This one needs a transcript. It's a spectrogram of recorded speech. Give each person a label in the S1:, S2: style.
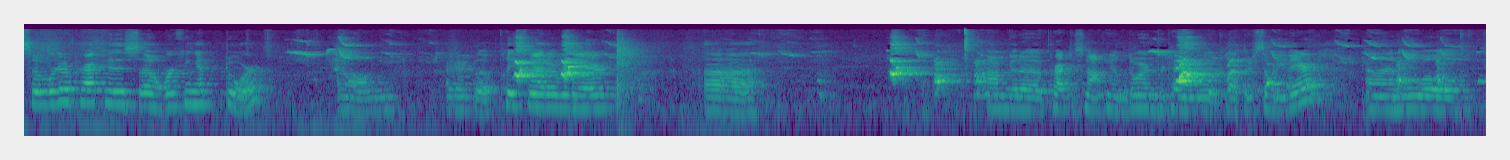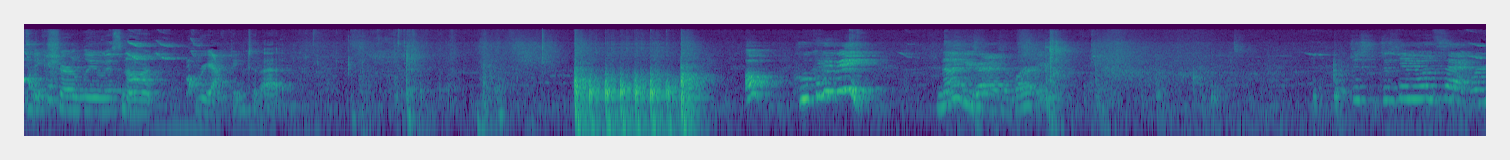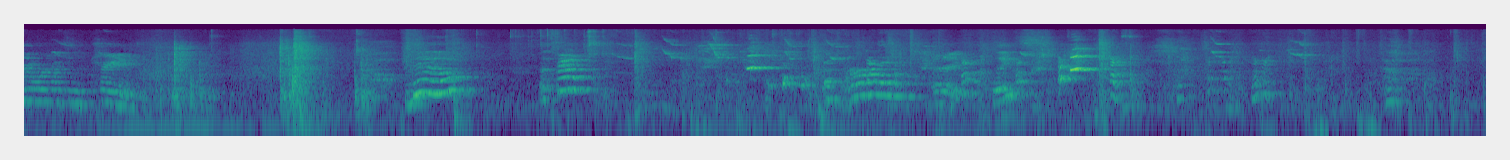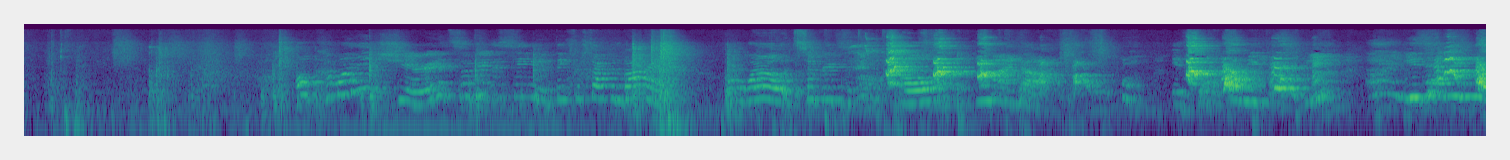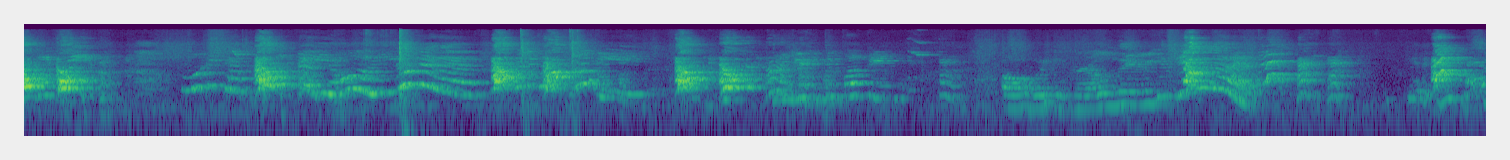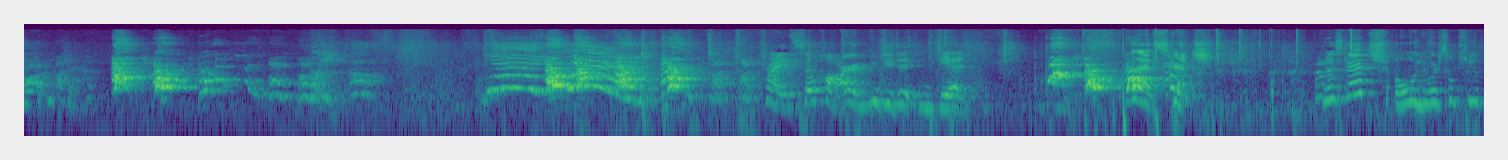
S1: so we're gonna practice uh, working at the door. Um, I got the placemat over there. Uh, I'm gonna practice knocking on the door and pretending that there's somebody there, and we will make sure Lou is not reacting to that. Oh, who could it be? None of you guys are barking. Stopping by. Oh, wow. It's so great to. Oh, my God. It's so funny. He's having a puppy. Look at that puppy. Oh, look at it. Look at the puppy. Oh, look at girl Lou. You did it. You did it. You did such a good job. Trying so hard. You did did. Look at that stretch. No stretch? Oh, you are so cute.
